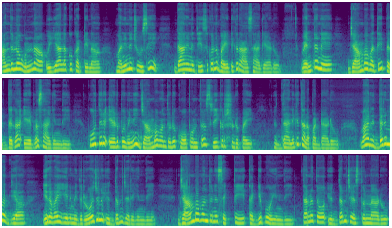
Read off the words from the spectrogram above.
అందులో ఉన్న ఉయ్యాలకు కట్టిన మణిని చూసి దానిని తీసుకొని బయటికి రాసాగాడు. వెంటనే జాంబవతి పెద్దగా ఏడ్వసాగింది. కూతురు ఏడుపు విని జాంబవంతుడు కోపంతో శ్రీకృష్ణుడిపై యుద్ధానికి తలపడ్డాడు. వారిద్దరి మధ్య ఇరవై ఎనిమిది రోజులు యుద్ధం జరిగింది. జాంబవంతుని శక్తి తగ్గిపోయింది. తనతో యుద్ధం చేస్తున్నాడు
